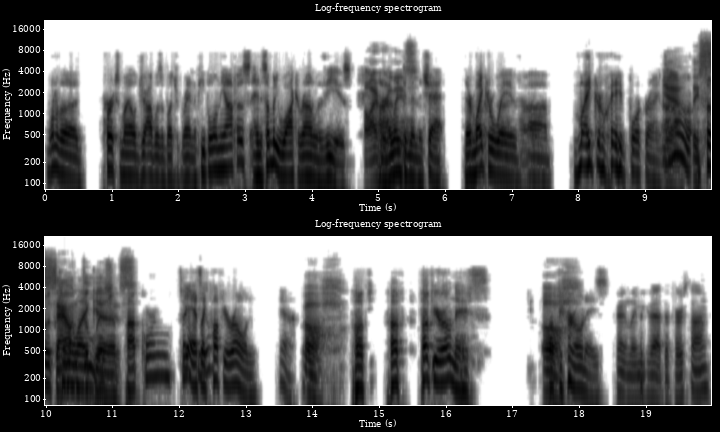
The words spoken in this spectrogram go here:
one of the perks of my old job was a bunch of random people in the office, and somebody walked around with these. Oh, I Uh, I linked these. them in the chat. They're microwave, uh, microwave pork rinds. Yeah, Oh, they so it's kinda sound like, uh, delicious. popcorn? type Yeah, it's like puff your own. Yeah, oh, Puff, puff, puff your own ace. oh, puff your own ace. Couldn't link me to that the first time.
